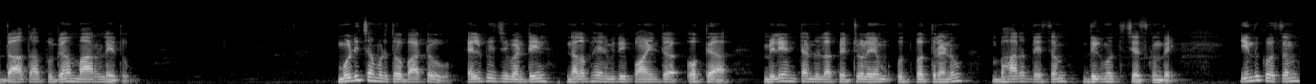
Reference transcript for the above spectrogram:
దాదాపుగా మారలేదు. ముడి చమురుతో పాటు ఎల్పిజి వంటి నలభై ఎనిమిది పాయింట్ ఒక్క మిలియన్ టన్నుల పెట్రోలియం ఉత్పత్తులను భారతదేశం దిగుమతి చేసుకుంది. ఇందుకోసం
